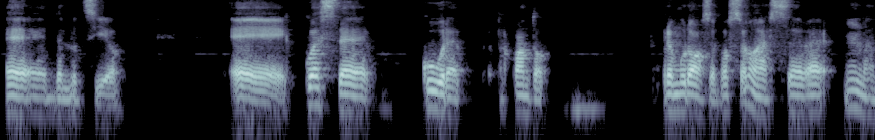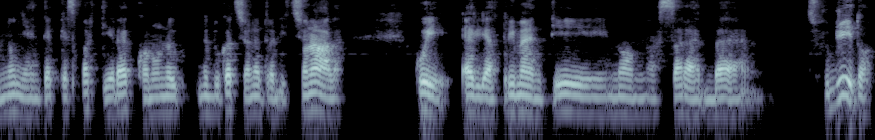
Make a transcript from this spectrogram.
e dello zio. E queste cure, per quanto premurose possano essere, non hanno niente a che spartire con un'educazione tradizionale, cui egli altrimenti non sarebbe sfuggito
